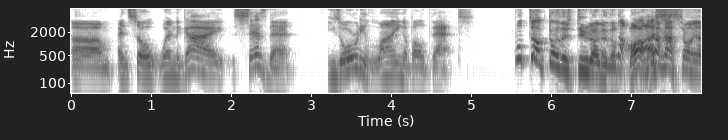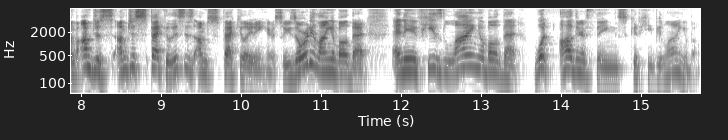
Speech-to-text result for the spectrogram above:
Um, and so when the guy says that, he's already lying about that. Well, don't throw this dude under the No, bus. I'm, not throwing him. I'm just I'm just speculating. This is I'm speculating here. So he's already lying about that. And if he's lying about that, what other things could he be lying about?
